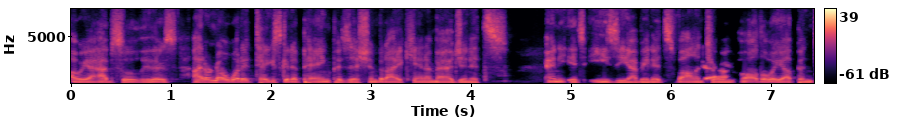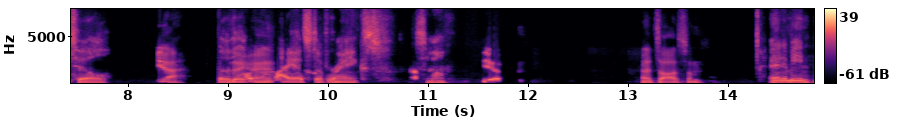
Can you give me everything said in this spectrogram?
Oh yeah, absolutely. There's I don't know what it takes to get a paying position, but I can't imagine it's any it's easy. I mean, it's volunteering yeah. all the way up until yeah the they, highest of ranks. So yep, that's awesome. And I mean,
